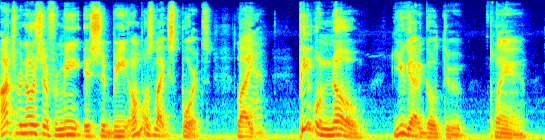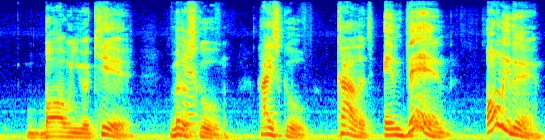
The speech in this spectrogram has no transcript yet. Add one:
entrepreneurship for me it should be almost like sports. Like Yeah. people know you got to go through playing ball when you're a kid, middle Yeah. school, high school, college, and then only then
